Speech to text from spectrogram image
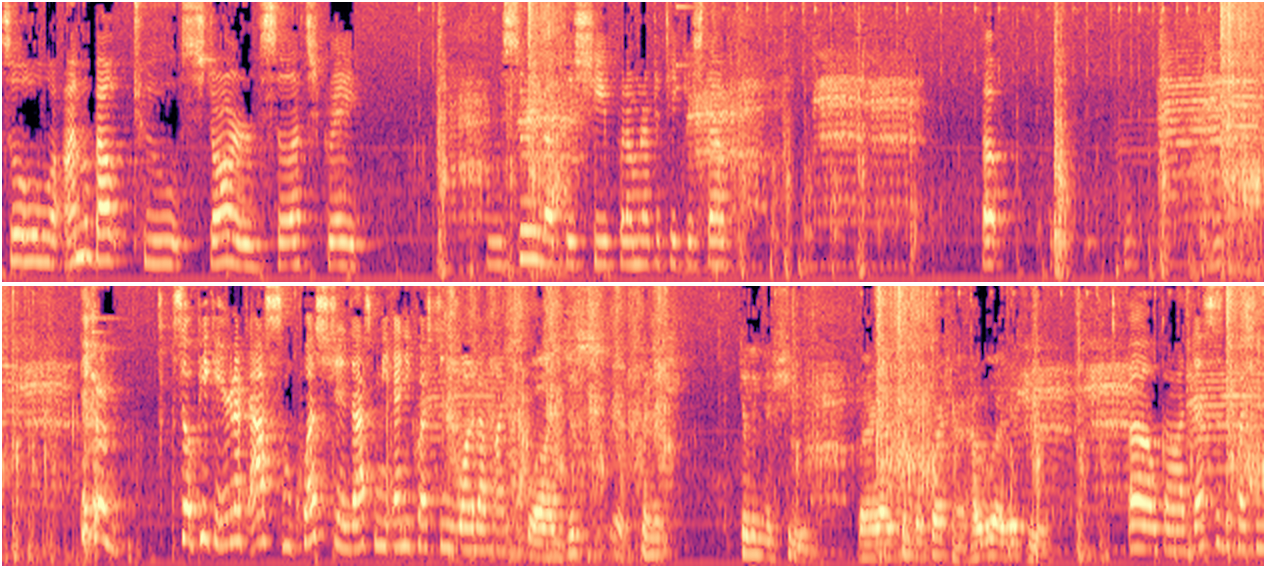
So I'm about to starve, so that's great. I'm sorry about this sheep, but I'm gonna have to take your stuff. Oh. so PK, you're gonna have to ask some questions. Ask me any question you want about Minecraft. Well, I just uh, finished killing a sheep, but I got a simple question. How do I get to you? Oh God, this is the question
